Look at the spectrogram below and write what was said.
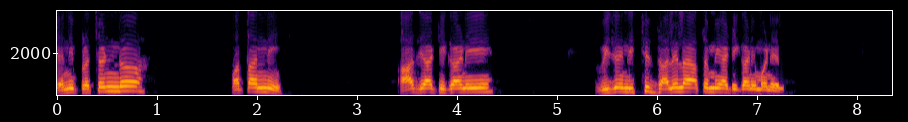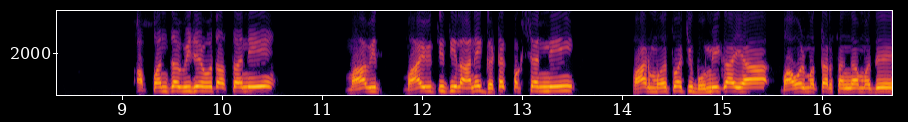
यांनी प्रचंड मतांनी आज या ठिकाणी विजय निश्चित झालेला आहे असं मी या ठिकाणी म्हणेल. अप्पांचा विजय होत असताना महावि महायुतीतील अनेक घटक पक्षांनी फार महत्वाची भूमिका या बावळ मतदारसंघामध्ये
